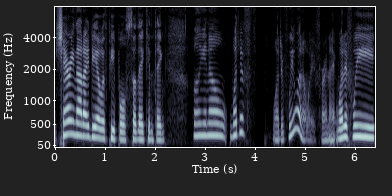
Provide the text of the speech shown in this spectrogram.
sharing that idea with people so they can think, well, you know, what if what if we went away for a night? What if we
